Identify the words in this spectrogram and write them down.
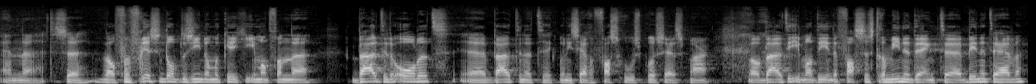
En het is wel verfrissend om te zien om een keertje iemand van buiten de audit, buiten het, ik wil niet zeggen vastgoedsproces, maar wel buiten iemand die in de vaste stramine denkt, binnen te hebben.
